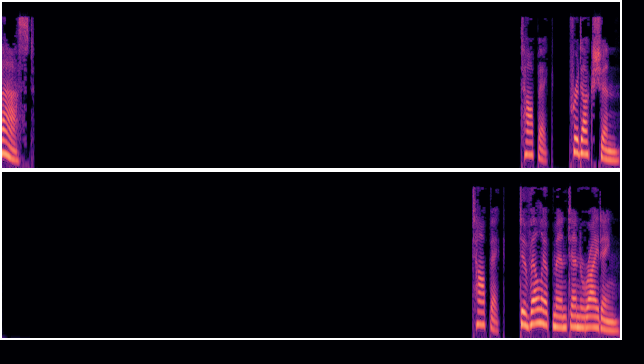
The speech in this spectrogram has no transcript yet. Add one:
Cast Production Topic: Development and writing.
